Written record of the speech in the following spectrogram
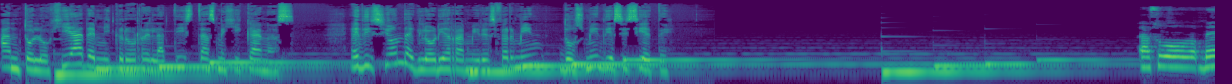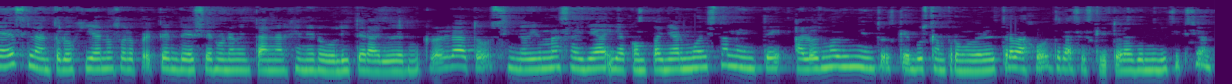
Antología de microrelatistas mexicanas. Edición de Gloria Ramírez Fermín, 2017. A su vez, la antología no solo pretende ser una ventana al género literario del microrelato, sino ir más allá y acompañar modestamente a los movimientos que buscan promover el trabajo de las escritoras de minificción.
